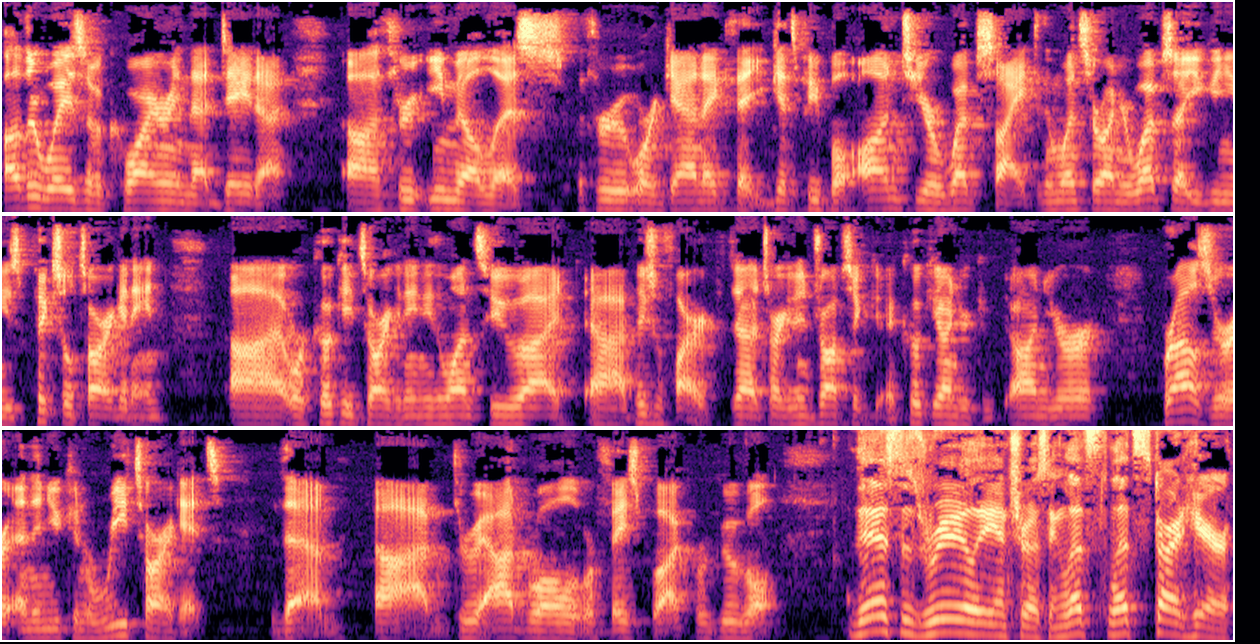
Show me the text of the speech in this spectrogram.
other ways of acquiring that data uh, through email lists, through organic that gets people onto your website. And then once they're on your website, you can use pixel targeting uh, or cookie targeting. Either one to uh, uh, Pixelfire uh, targeting drops a, a, cookie on your on your browser, and then you can retarget them um, through AdRoll or Facebook or Google. This is really interesting. Let's let's start here.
